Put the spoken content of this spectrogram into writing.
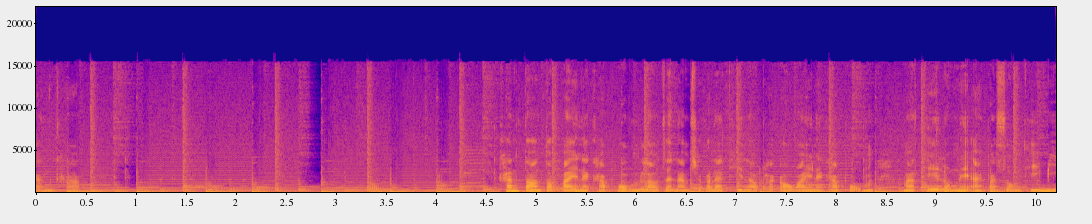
กันครับ ขั้นตอนต่อไปนะครับ ผมเราจะนำช็อกโกแลตที่เราพักเอาไว้นะครับ ผมมาเทลงในอ่างผสมที่มี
